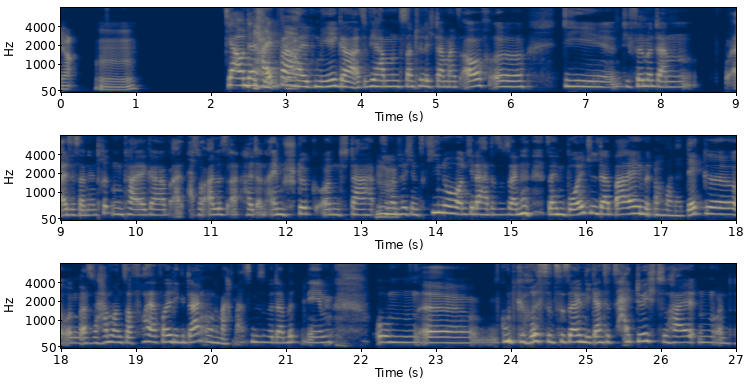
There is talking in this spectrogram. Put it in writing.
Ja. Mhm. Ja, und der ich Hype find, war ja. halt mega. Also wir haben uns natürlich damals auch äh, die, die Filme dann als es dann den dritten Teil gab, also alles halt an einem Stück und da mhm. sind wir natürlich ins Kino und jeder hatte so seine, seinen Beutel dabei mit nochmal einer Decke und also da haben wir uns auch vorher voll die Gedanken gemacht, was müssen wir da mitnehmen, um äh, gut gerüstet zu sein, die ganze Zeit durchzuhalten und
